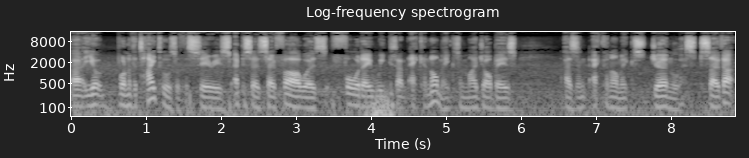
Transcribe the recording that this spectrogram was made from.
uh, one of the titles of the series episodes so far was Four Day Weeks and Economics, and my job is as an economics journalist. So that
